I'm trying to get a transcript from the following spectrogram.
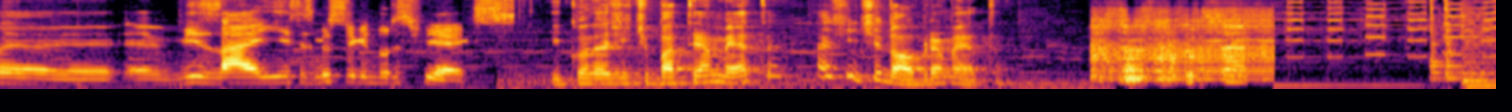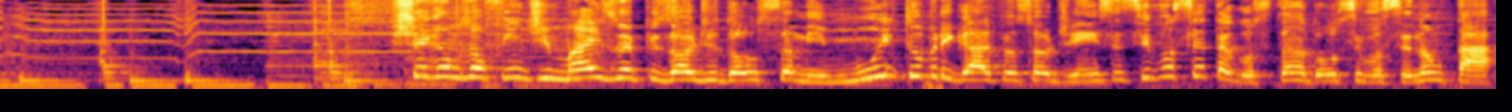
é, é visar aí esses mil seguidores fiéis. E quando a gente bater a meta, a gente dobra a meta. Chegamos ao fim de mais um episódio do Ouça-me. Muito obrigado pela sua audiência. Se você tá gostando ou se você não tá,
